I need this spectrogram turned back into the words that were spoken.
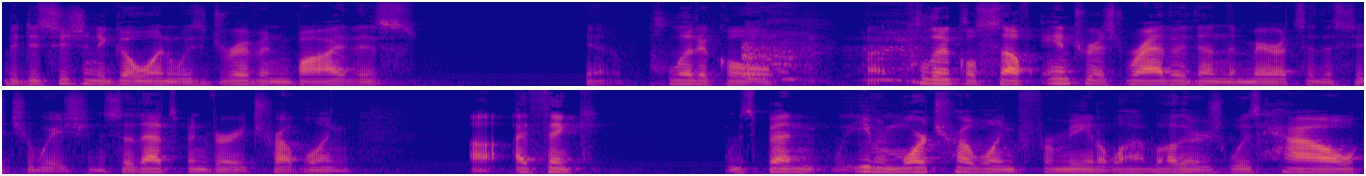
the decision to go in was driven by this you know, political, uh, political self interest rather than the merits of the situation. So that's been very troubling. Uh, I think what's been even more troubling for me and a lot of others was how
